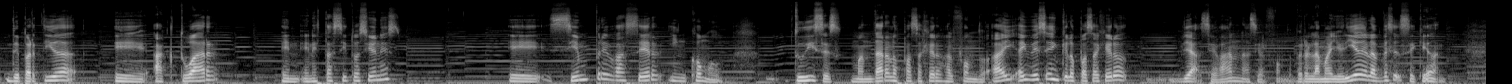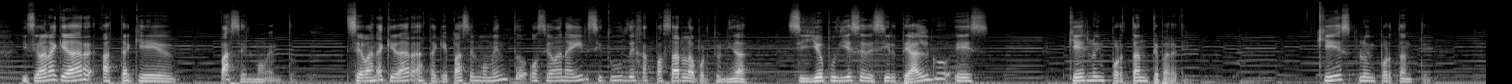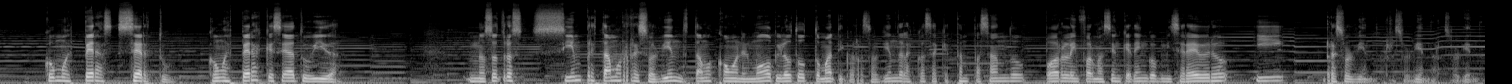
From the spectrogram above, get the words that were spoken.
de partida eh, actuar en, estas situaciones eh, siempre va a ser incómodo. Tú dices, mandar a los pasajeros al fondo. Hay, hay veces en que los pasajeros ya se van hacia el fondo, pero la mayoría de las veces se quedan. Y se van a quedar hasta que pase el momento. Se van a quedar hasta que pase el momento o se van a ir si tú dejas pasar la oportunidad. Si yo pudiese decirte algo es, ¿qué es lo importante para ti? ¿Qué es lo importante? ¿Cómo esperas ser tú? ¿Cómo esperas que sea tu vida? Nosotros siempre estamos resolviendo, estamos como en el modo piloto automático, resolviendo las cosas que están pasando por la información que tengo en mi cerebro y resolviendo, resolviendo, resolviendo.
